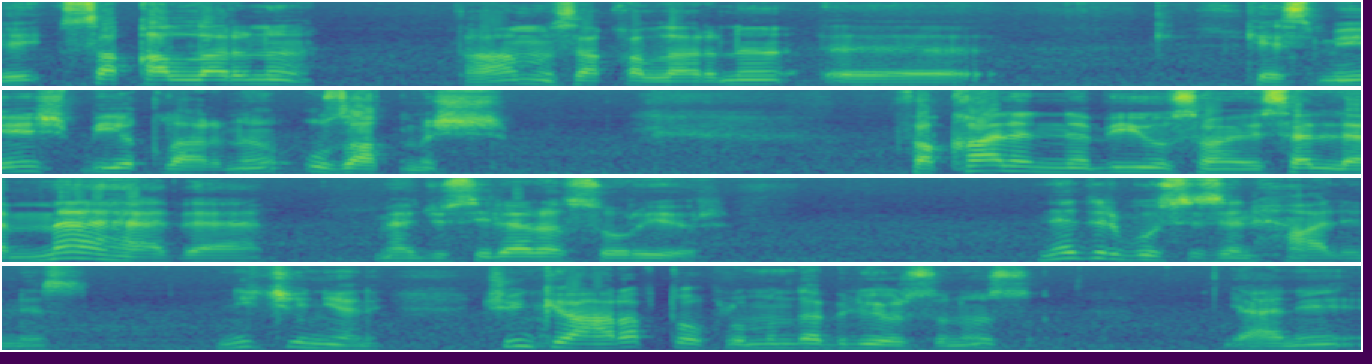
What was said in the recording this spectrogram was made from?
le- sakallarını tamam mı sakallarını e, kesmiş, bıyıklarını uzatmış. Fekalen nebiyyü sallallahu aleyhi ve sellem ma hâzâ mecusilere soruyor. Nedir bu sizin haliniz? Niçin yani? Çünkü Arap toplumunda biliyorsunuz yani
